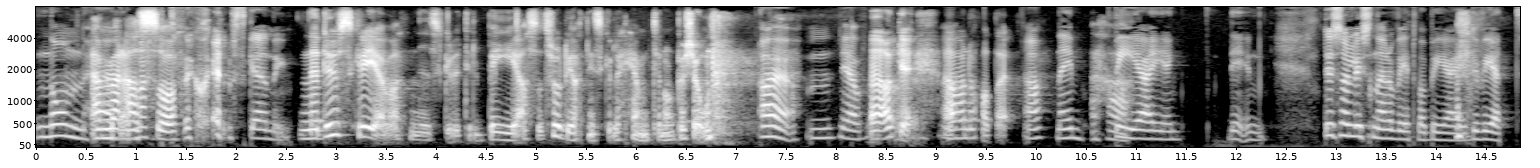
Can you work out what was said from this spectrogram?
någon Ja, högre makt alltså- för självscanning. När du skrev att ni skulle till Bea så trodde jag att ni skulle hem till någon person. Ah, ja, ja. Mm, jag Ja, Okej, fattar. ja. Ja, men då fattar jag. ja, nej, Aha. Bea är en, det är en... Du som lyssnar och vet vad Bea är, du vet,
